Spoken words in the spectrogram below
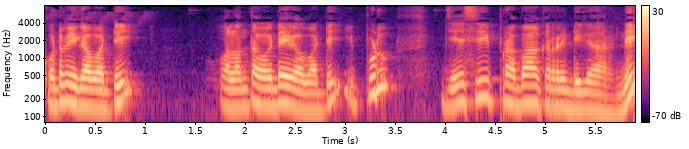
కూటమి కాబట్టి వాళ్ళంతా ఒకటే కాబట్టి ఇప్పుడు జేసీ ప్రభాకర్ రెడ్డి గారిని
